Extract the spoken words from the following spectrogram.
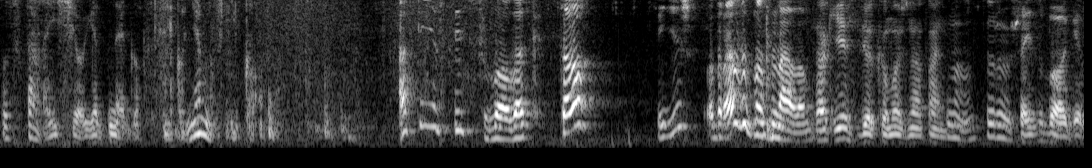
postaraj się o jednego. Tylko nie mów nikomu. A ty jesteś Słowak, co? Widzisz? Od razu poznałam. Tak jest wielkomożna pani. No, to ruszaj z Bogiem.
